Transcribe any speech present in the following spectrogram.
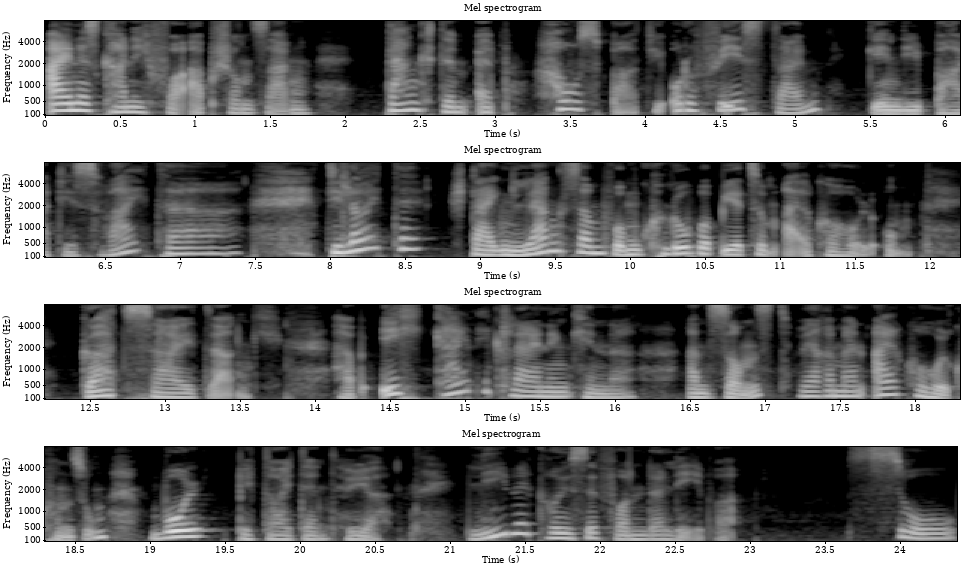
Eines kann ich vorab schon sagen. Dank dem App Hausparty oder FaceTime gehen die Partys weiter. Die Leute steigen langsam vom Klopapier zum Alkohol um. Gott sei Dank habe ich keine kleinen Kinder, ansonsten wäre mein Alkoholkonsum wohl bedeutend höher. Liebe Grüße von der Leber. So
